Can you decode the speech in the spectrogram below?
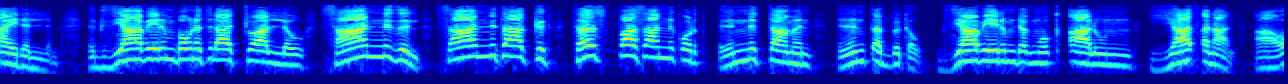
አይደለም። እግዚአብሔርን በእውነት እላችኋለሁ ሳንዝል ሳንታክት ተስፋ ሳንቆርጥ እንታመን እንጠብቀው። እግዚአብሔርም ደግሞ ቃሉን ያጸናል። አዎ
